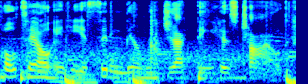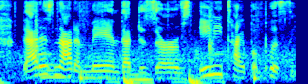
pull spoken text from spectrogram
hotel and he is sitting there rejecting his child. That is not a man that deserves any type of pussy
